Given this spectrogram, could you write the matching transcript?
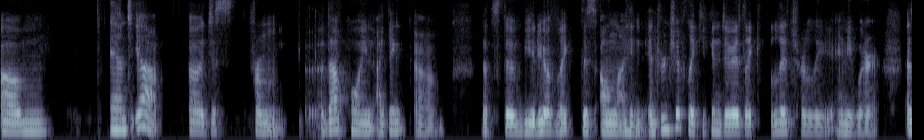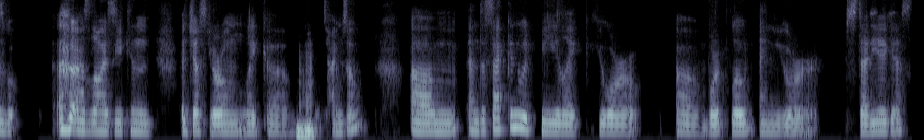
um and yeah uh just from uh, that point i think um that's the beauty of like this online internship. Like you can do it like literally anywhere as as long as you can adjust your own like um, Mhm. time zone. Um and the second would be like your um, workload and your study i guess.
